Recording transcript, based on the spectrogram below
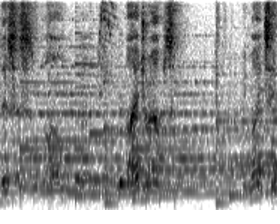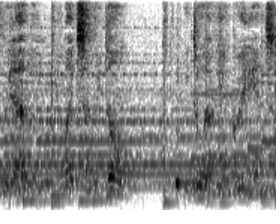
this is, well, eye drops? You might say we have them, you might say we don't. We do have the ingredients.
